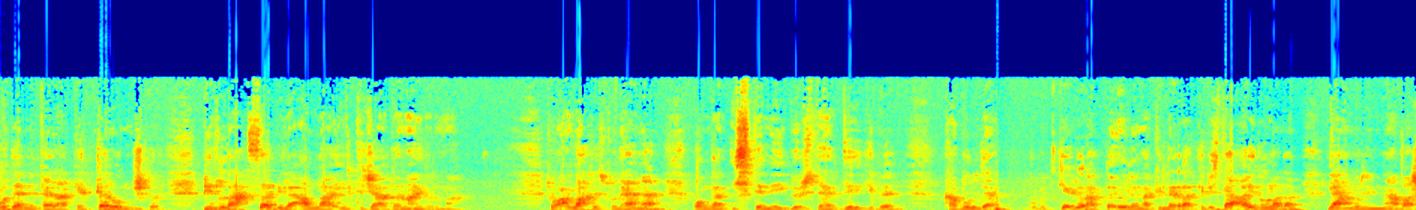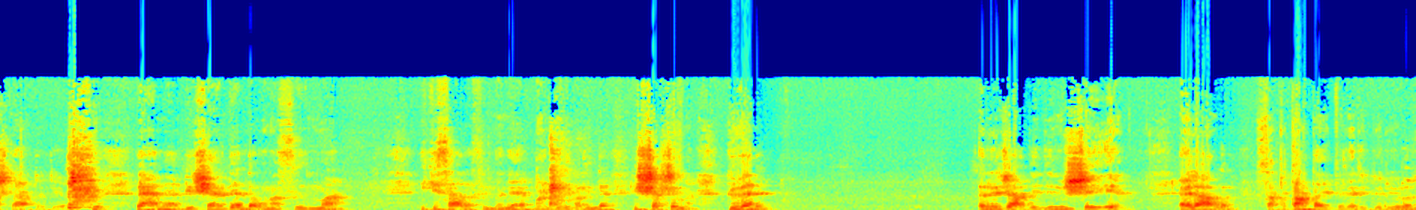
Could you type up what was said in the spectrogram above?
bu denli felaketler olmuştur. Bir lahza bile Allah'a ilticadan ayrılma. Çünkü Allah Resulü hemen ondan istemeyi gösterdiği gibi kabulden bulut geliyor. Hatta öyle nakiller var ki biz daha ayrılmadan yağmur inmeye başlardı diyor. Ve hemen bir şerden de ona sığınma ikisi arasında ne yapman gerektiğinde hiç şaşırma. Güvenip reca dediğimiz şeyi ele alıp sapıtan tayfeleri görüyoruz.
